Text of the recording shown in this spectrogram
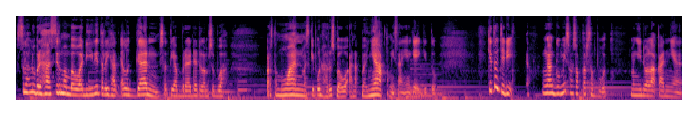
selalu berhasil membawa diri terlihat elegan setiap berada dalam sebuah pertemuan meskipun harus bawa anak banyak misalnya kayak gitu. Kita jadi mengagumi sosok tersebut mengidolakannya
